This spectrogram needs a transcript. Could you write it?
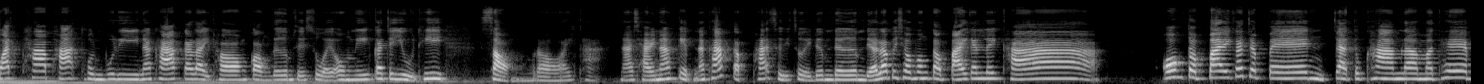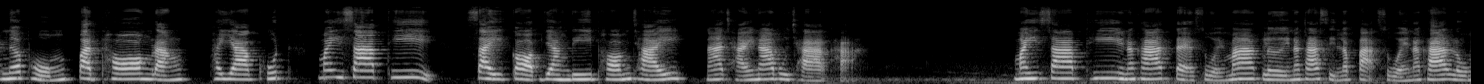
วัดท่าพระธนบุรีนะคะ กระไหลทองกล่องเดิมสวยๆองค์นี้ก็จะอยู่ที่ 200 ค่ะ น่าใช้น่าเก็บนะคะ กับพระสวยๆเดิมๆ เดี๋ยวเราไปชมองค์ต่อไปกันเลยค่ะ องค์ต่อไปก็จะเป็นจตุคามรามเทพเนื้อผง ปัดทองหลังพญาคุดไม่ทราบที่ใส่กรอบอย่างดีพร้อมใช้ น่าใช้น่าบูชาค่ะ ไม่ทราบที่นะคะ แต่สวยมากเลยนะคะ ศิลปะสวยนะคะ ลง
